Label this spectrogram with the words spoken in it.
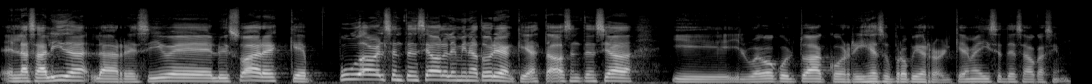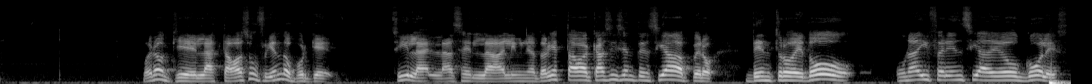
en la salida, la recibe Luis Suárez, que pudo haber sentenciado la eliminatoria, que ya estaba sentenciada, y, luego Courtois corrige su propio error. ¿Qué me dices de esa ocasión? Bueno, que la estaba sufriendo porque sí, la, la, eliminatoria estaba casi sentenciada, pero dentro de todo, una diferencia de dos goles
